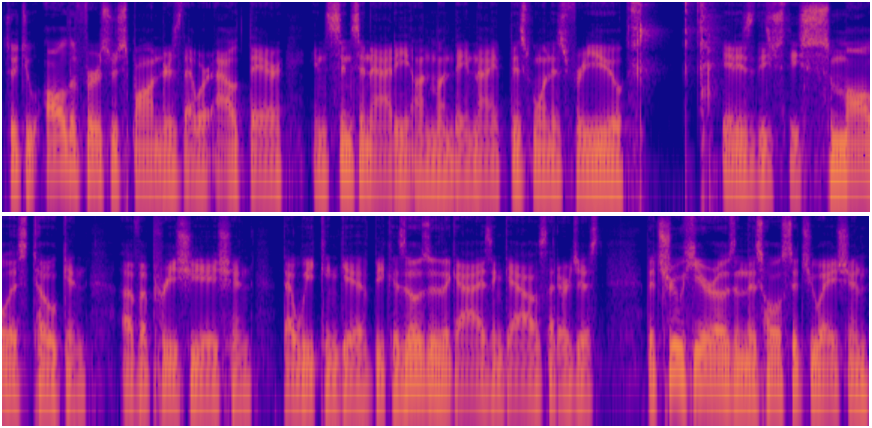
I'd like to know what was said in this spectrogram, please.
So, to all the first responders that were out there in Cincinnati on Monday night, this one is for you. It is the, the smallest token of appreciation that we can give because those are the guys and gals that are just the true heroes in this whole situation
